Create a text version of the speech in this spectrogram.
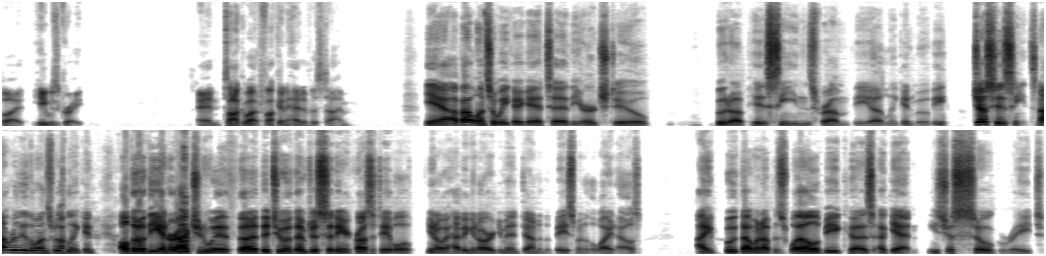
But he was great. And talk about fucking ahead of his time. Yeah, about once a week I get uh, the urge to boot up his scenes from the uh, Lincoln movie. Just his scenes, not really the ones with Lincoln. Although the interaction with uh, the two of them just sitting across the table, you know, having an argument down in the basement of the White House, I boot that one up as well because, again, he's just so great.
